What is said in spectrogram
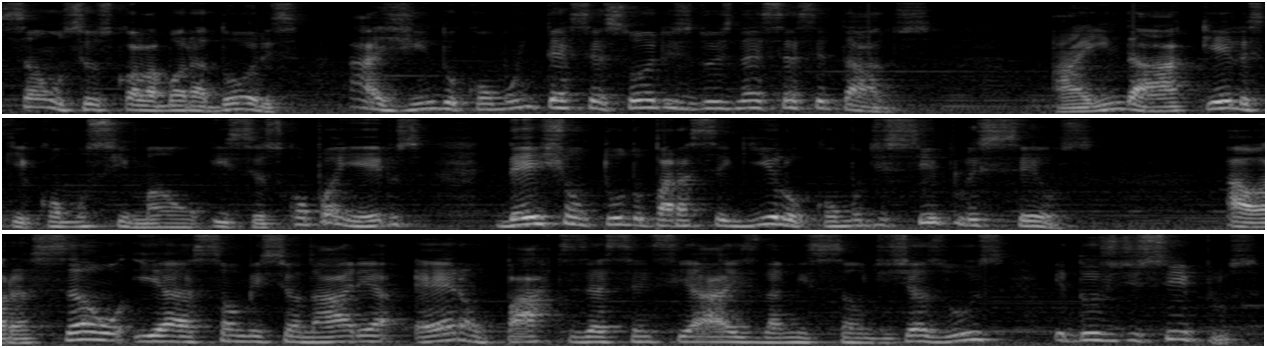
são seus colaboradores, agindo como intercessores dos necessitados. Ainda há aqueles que, como Simão e seus companheiros, deixam tudo para segui-lo como discípulos seus. A oração e a ação missionária eram partes essenciais da missão de Jesus e dos discípulos.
